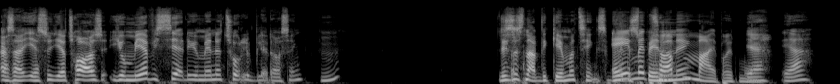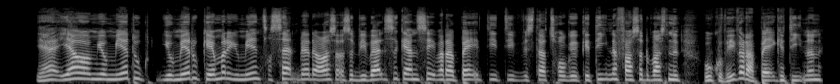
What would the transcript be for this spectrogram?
Altså, jeg, synes, jeg tror også, jo mere vi ser det, jo mere naturligt bliver det også, ikke? Mm. Lige så snart vi gemmer ting, så bliver Af det med spændende, toppen, ikke? mig, Britt mor. Ja. ja. Ja, ja jo, mere du, jo mere du gemmer det, jo mere interessant bliver det også. Altså, vi vil altid gerne se, hvad der er bag. De, de, hvis der er trukket gardiner for, så er det bare sådan lidt, uh, kunne ved, hvad der er bag gardinerne.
